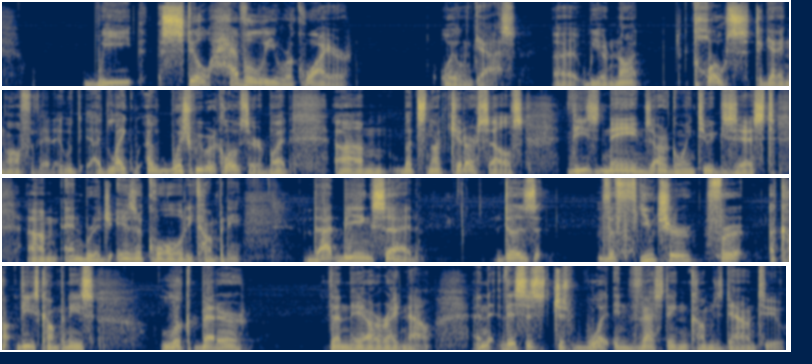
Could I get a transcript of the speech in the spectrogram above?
we still heavily require oil and gas. Uh, we are not close to getting off of it. I'd like, I wish we were closer, but um, let's not kid ourselves. These names are going to exist. Um, Enbridge is a quality company. That being said, does the future for co- these companies look better than they are right now? And this is just what investing comes down to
